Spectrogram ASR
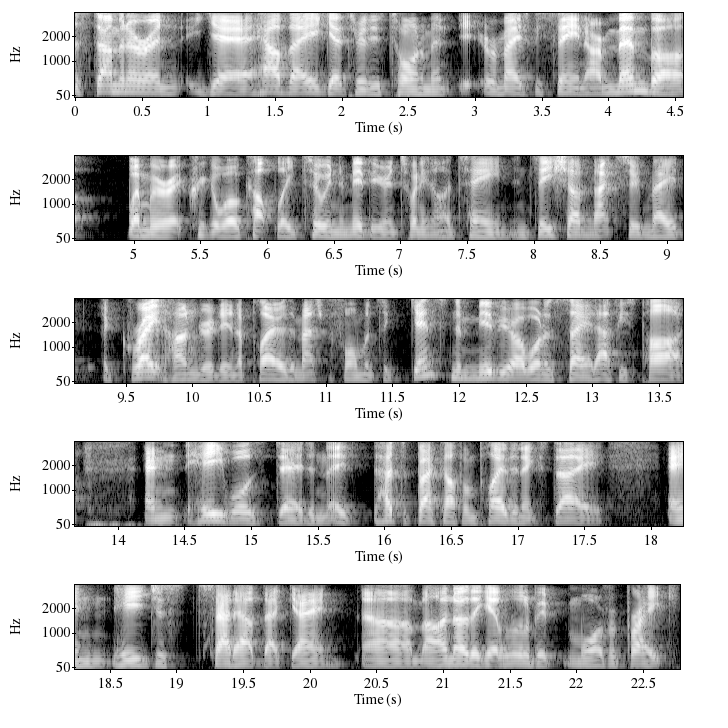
stamina and, yeah, how they get through this tournament, it remains to be seen. I remember when we were at Cricket World Cup League 2 in Namibia in 2019, and Zeeshan Maqsood made a great 100 in a player of the match performance against Namibia, I want to say, at Affies Park. And he was dead, and they had to back up and play the next day. And he just sat out that game. Um, I know they get a little bit more of a break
